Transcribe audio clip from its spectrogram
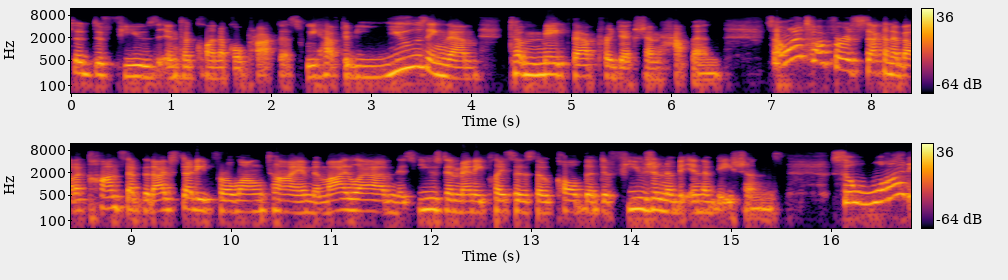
to diffuse into clinical practice. We have to be using them to make that prediction happen. So I want to talk for a second about a concept that I've studied for a long time in my lab and is used in many places, so called the diffusion of innovations. So what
